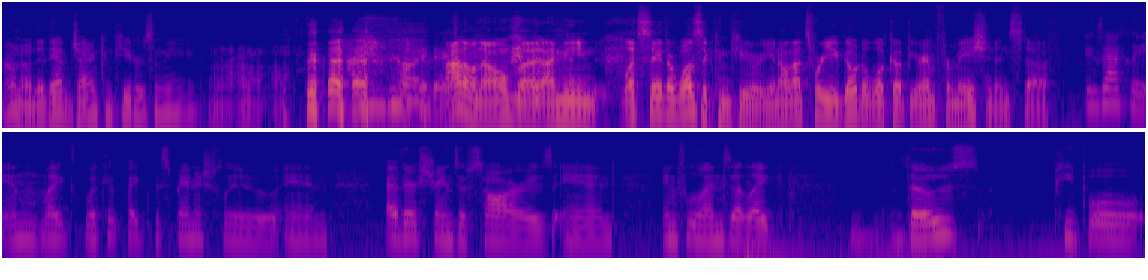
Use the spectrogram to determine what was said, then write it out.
I don't know. Did they have giant computers in the 80s? I don't know. i don't know either I don't know, but I mean, let's say there was a computer, you know, that's where you go to look up your information and stuff. Exactly. And like look at like the Spanish flu and other strains of SARS and influenza like those people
